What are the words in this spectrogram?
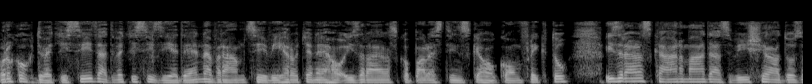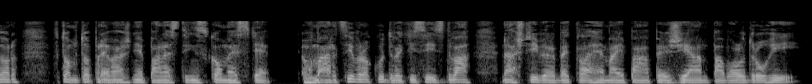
V rokoch 2000 a 2001 v rámci vyhroteného izraelsko-palestínskeho konfliktu izraelská armáda zvýšila dozor v tomto prevažne palestínskom meste. V marci v roku 2002 navštívil Betlehem aj pápež Jan Pavol II.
